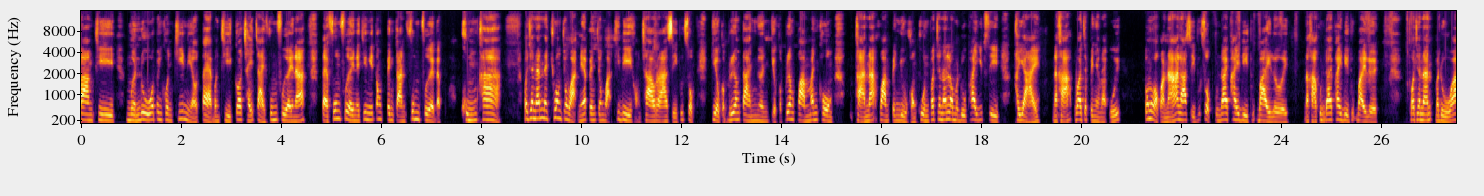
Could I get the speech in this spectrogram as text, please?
บางทีเหมือนดูว่าเป็นคนขี้เหนียว แต่บางทีก็ใช้จ่ายฟุ่มเฟือยนะ แต่ฟุ่มเฟือยในที่นี้ต้องเป็นการฟุ่มเฟือยแบบคุ้มค่า เพราะฉะนั้นในช่วงจังหวะนี้เป็นจังหวะที่ดีของชาวราศีพฤษภเกี่ยวกับเรื่องการเงิน เกี่ยวกับเรื่องความมั่นคง ฐานะความเป็นอยู่ของคุณ เพราะฉะนั้นเรามาดูไพ่ยิปซีขยายนะคะ ว่าจะเป็นอย่างไรอุ้ยต้องบอกก่อนนะราศีพฤษภคุณได้ไพ่ดีทุกใบเลยนะคะ คุณได้ไพ่ดีทุกใบเลย เพราะฉะนั้นมาดูว่า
